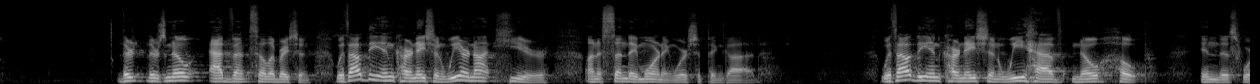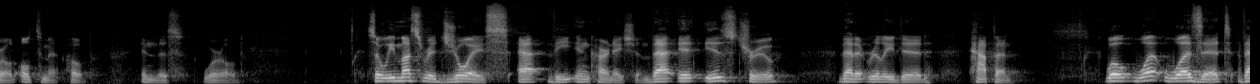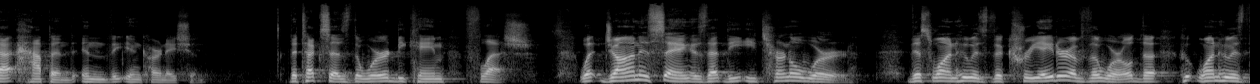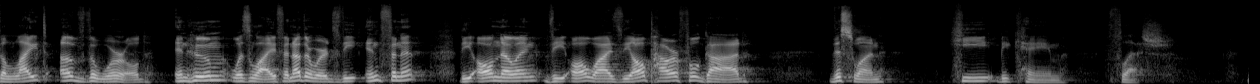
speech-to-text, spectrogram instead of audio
There, there's no Advent celebration. Without the incarnation, we are not here on a Sunday morning worshiping God. Without the incarnation, we have no hope in this world, ultimate hope in this world. So we must rejoice at the incarnation, that it is true, that it really did happen. Well, what was it that happened in the incarnation? The text says the Word became flesh. What John is saying is that the eternal Word, this one who is the creator of the world, the one who is the light of the world, in whom was life, in other words, the infinite, the all knowing, the all wise, the all powerful God, this one, he became flesh.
